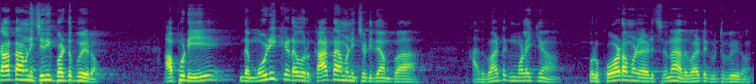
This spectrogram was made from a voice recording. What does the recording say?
காட்டாமணி செடியும் பட்டு போயிடும் அப்படி இந்த மொழிக்கடை ஒரு காட்டாமணி செடி தான்ப்பா அது பாட்டுக்கு முளைக்கும். ஒரு கோடை மழை அடிச்சுன்னா அது பாட்டுக்கு விட்டு போயிடும்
